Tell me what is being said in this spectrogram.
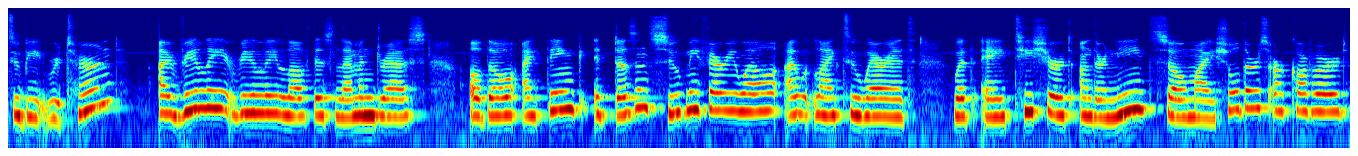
to be returned. I really, really love this lemon dress, although I think it doesn't suit me very well. I would like to wear it with a t-shirt underneath so my shoulders are covered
